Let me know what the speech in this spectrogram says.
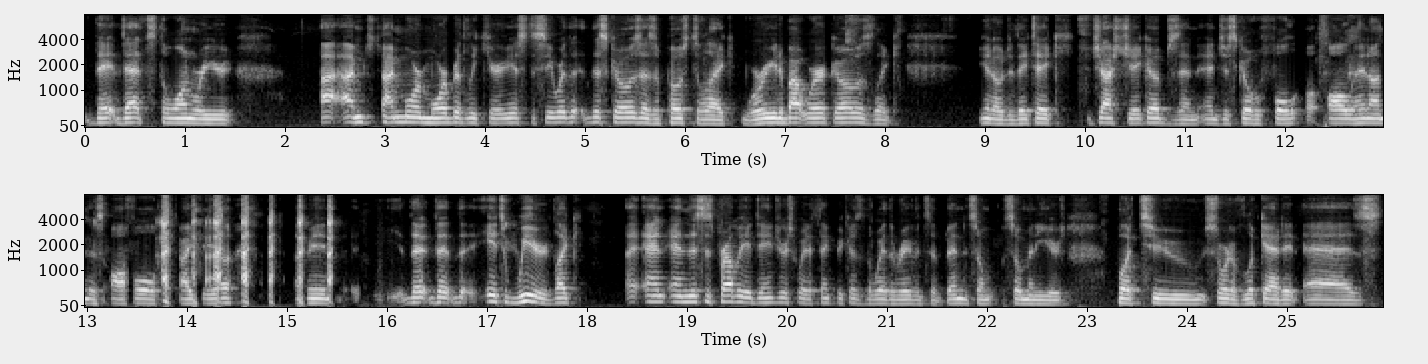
they, that's the one where you're I, am I'm, I'm more morbidly curious to see where the, this goes as opposed to like worried about where it goes. Like, you know, do they take Josh Jacobs and, and just go full all in on this awful idea? I mean, the, the, the, it's weird. Like, and and this is probably a dangerous way to think because of the way the Ravens have been in so so many years. But to sort of look at it as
